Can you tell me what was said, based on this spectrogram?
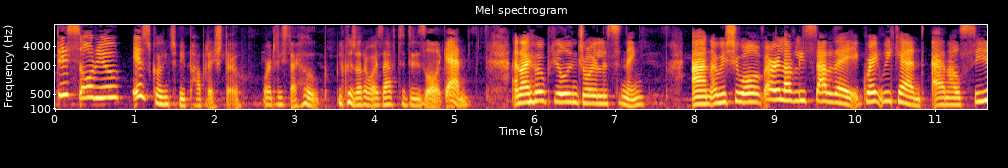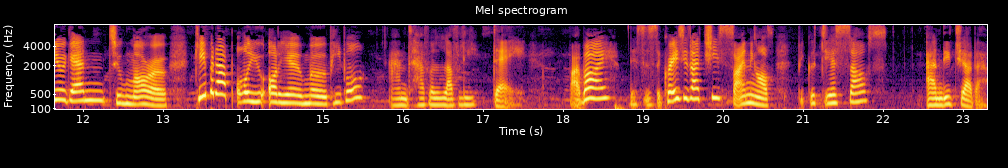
This audio is going to be published though, or at least I hope, because otherwise I have to do this all again. And I hope you'll enjoy listening. And I wish you all a very lovely Saturday, a great weekend, and I'll see you again tomorrow. Keep it up, all you audio mo people, and have a lovely day. Bye bye. This is the Crazy Dutchie signing off. Be good to yourselves and each other.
